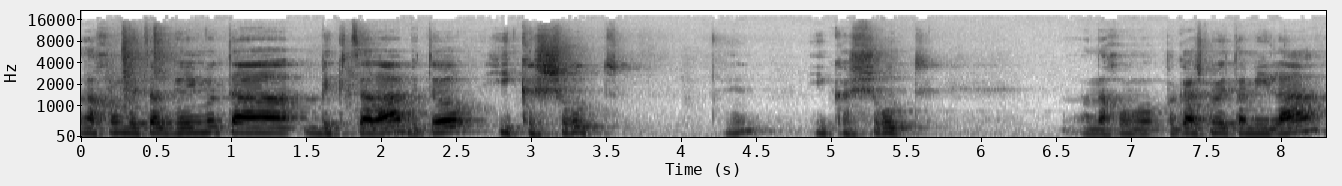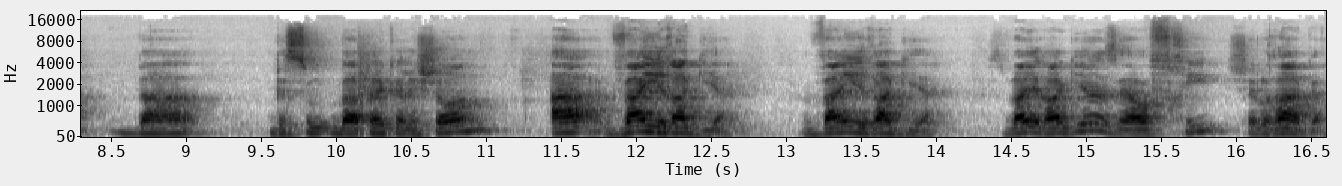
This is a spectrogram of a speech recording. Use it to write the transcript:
אנחנו מתרגמים אותה בקצרה בתור היקשרות. כן? היקשרות. אנחנו פגשנו את המילה בפרק הראשון, ויירגיה, ויירגיה. ויירגיה זה ההופכי של רגה.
